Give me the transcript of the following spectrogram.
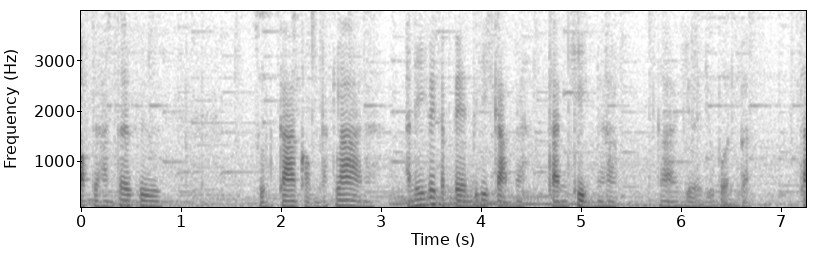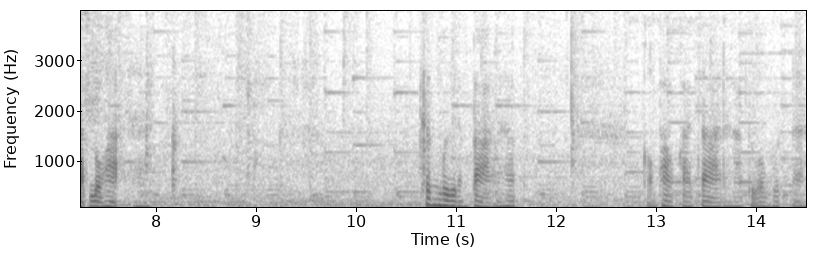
of the Hunter คือศูนย์กลางของนักล่านะ อันนี้ก็จะเป็นพิธีกรรมนะทันคิงนะครับก็ยืนอยู่บนแบบสัตว์โลหะนะ รื่องมือต่างๆนะครับ ของเผ่าคาจานะครับ ตัวอาวุธนะ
